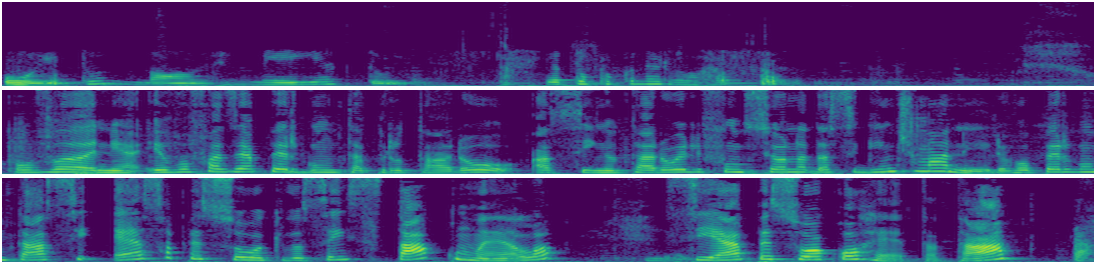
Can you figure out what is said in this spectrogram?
8962. Eu tô um pouco nervosa. Ô, Vânia, eu vou fazer a pergunta pro tarô. Assim, o tarô ele funciona da seguinte maneira: eu vou perguntar se essa pessoa que você está com ela, se é a pessoa correta, tá? Tá.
